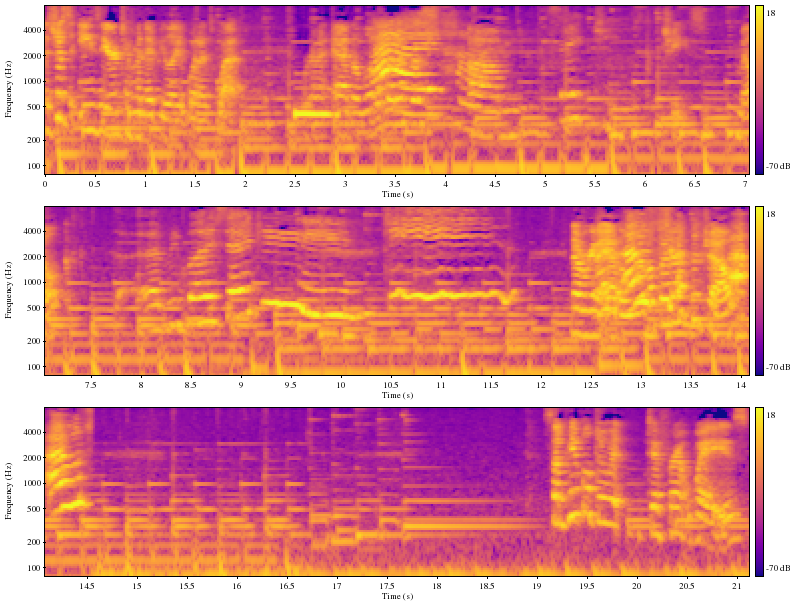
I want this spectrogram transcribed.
it's just easier to manipulate when it's wet. We're gonna add a little bit of this um, Say cheese. cheese, milk. Everybody say cheese. Cheese. Now we're gonna add a little bit of the gel. I, I was. Some people do it different ways.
